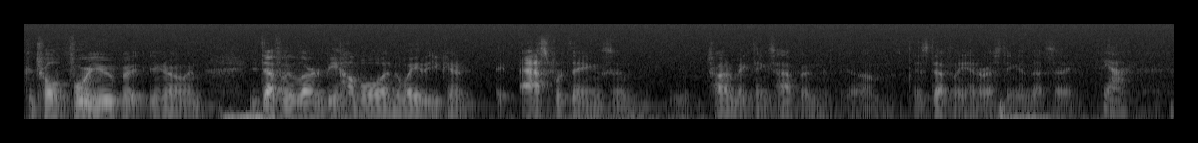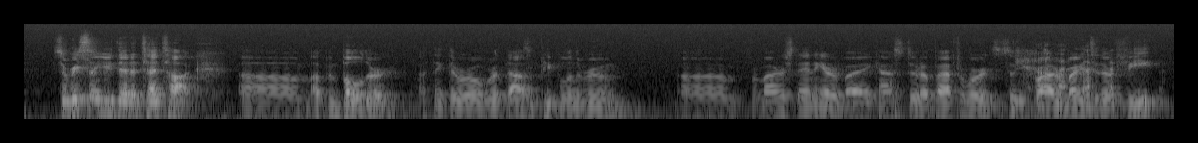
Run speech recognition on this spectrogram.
controlled for you, but you know, and you definitely learn to be humble in the way that you can ask for things and try to make things happen. Um, it's definitely interesting in that setting. Yeah. So recently, you did a TED Talk um, up in Boulder. I think there were over a thousand people in the room. Um, from my understanding, everybody kind of stood up afterwards, so you brought everybody to their feet.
